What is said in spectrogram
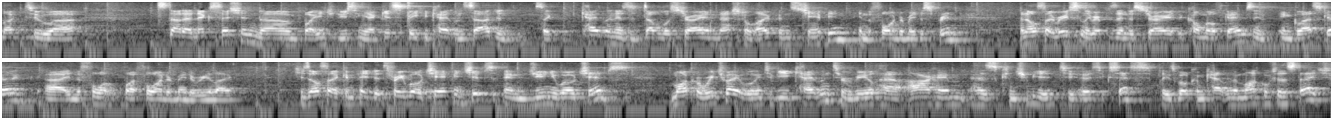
like to uh, start our next session um, by introducing our guest speaker, Caitlin Sargent. So, Caitlin is a double Australian National Opens champion in the 400 metre sprint and also recently represented Australia at the Commonwealth Games in, in Glasgow uh, in the 4x400 metre relay. She's also competed at three World Championships and Junior World Champs. Michael Ridgway will interview Caitlin to reveal how RM has contributed to her success. Please welcome Caitlin and Michael to the stage.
